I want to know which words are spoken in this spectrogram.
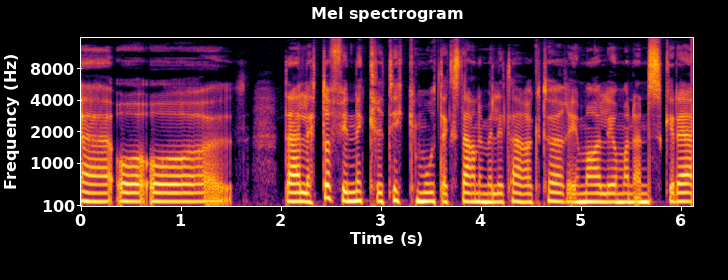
eh, og, og, det er lett å finne kritikk mot eksterne militære aktører i Mali om man ønsker det,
